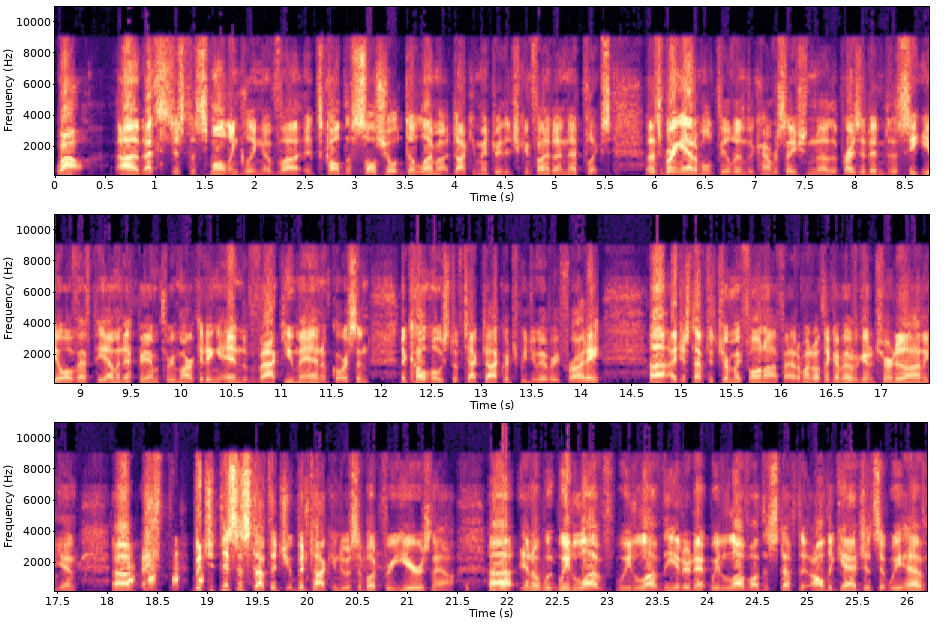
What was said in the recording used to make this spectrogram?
Wow. Uh, that's just a small inkling of uh, it's called the social dilemma documentary that you can find on netflix. Let's bring adam oldfield into the conversation uh, the president and ceo of fpm and fpm3 marketing and vacuum man of course and the co-host of tech talk which we do every friday. Uh, i just have to turn my phone off adam. I don't think i'm ever going to turn it on again. Uh, but this is stuff that you've been talking to us about for years now. Uh, you know we, we, love we love the internet. We love all the stuff that all the gadgets that we have.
